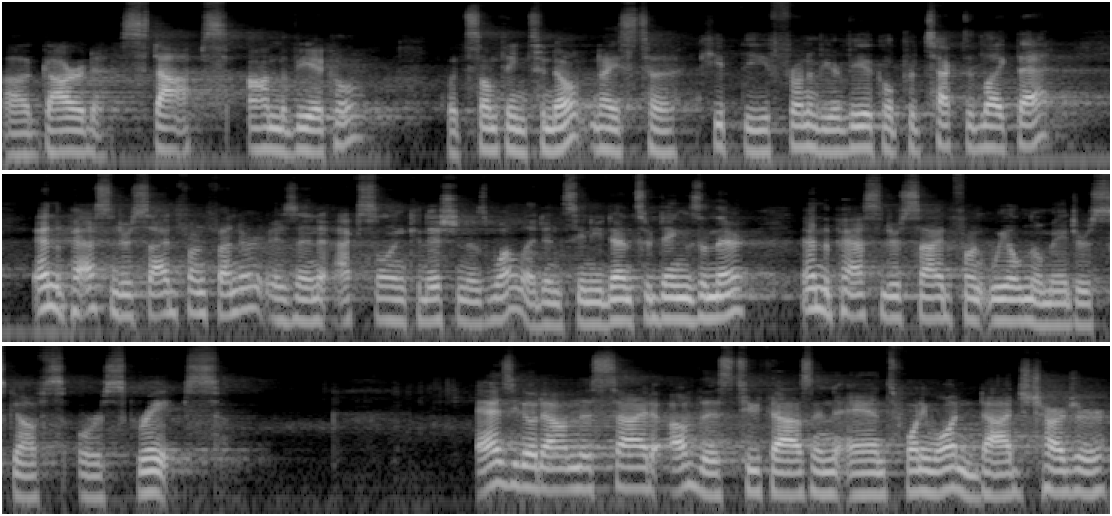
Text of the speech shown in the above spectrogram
uh, guard stops on the vehicle. But something to note, nice to keep the front of your vehicle protected like that. And the passenger side front fender is in excellent condition as well. I didn't see any dents or dings in there. And the passenger side front wheel, no major scuffs or scrapes. As you go down this side of this 2021 Dodge Charger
